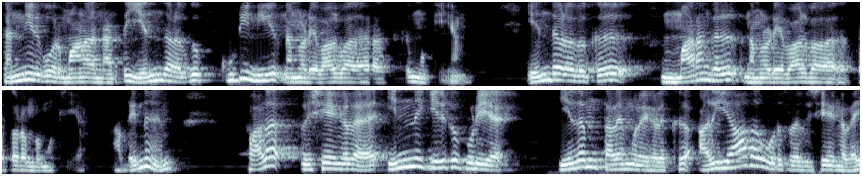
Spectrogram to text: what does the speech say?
தண்ணீருக்கு ஒரு மாநாடு நடத்தி எந்த அளவுக்கு குடிநீர் நம்மளுடைய வாழ்வாதாரத்துக்கு முக்கியம்? எந்த அளவுக்கு மரங்கள் நம்மளுடைய வாழ்வாதாரத்துக்கு ரொம்ப முக்கியம் அப்படின்னு பல விஷயங்களை இன்னைக்கு இருக்கக்கூடிய இளம் தலைமுறைகளுக்கு அறியாத ஒரு சில விஷயங்களை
